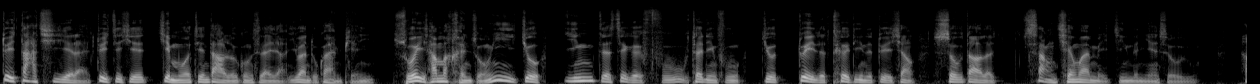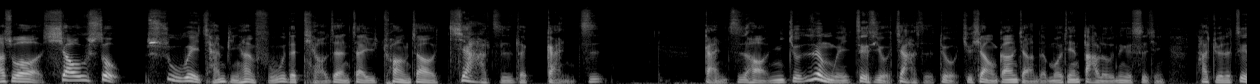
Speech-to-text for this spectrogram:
对大企业来，对这些建摩天大楼公司来讲，一万多块很便宜，所以他们很容易就因着这个服务特定服务，就对着特定的对象收到了上千万美金的年收入。他说，销售数位产品和服务的挑战在于创造价值的感知。感知哈，你就认为这是有价值，对我就像我刚刚讲的摩天大楼那个事情，他觉得这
